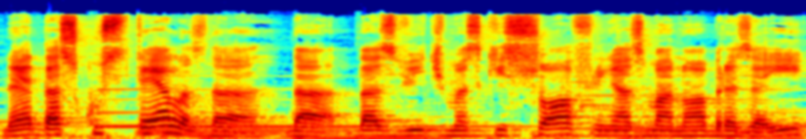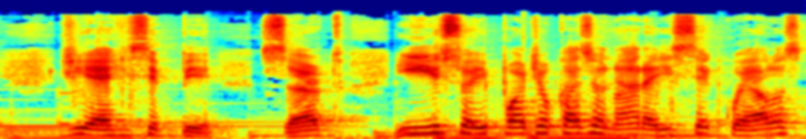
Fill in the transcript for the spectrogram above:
né, das costelas da, da, das vítimas que sofrem as manobras aí de RCP, certo? E isso aí pode ocasionar aí sequelas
